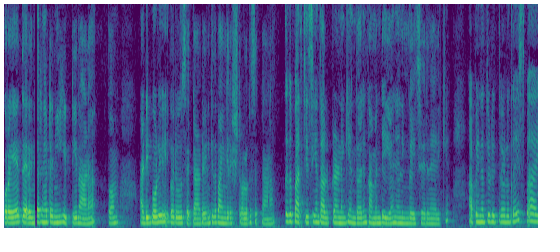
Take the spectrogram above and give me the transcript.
കുറേ തിരഞ്ഞെറിഞ്ഞിട്ട് എനിക്ക് കിട്ടിയതാണ്. അപ്പം അടിപൊളി ഒരു സെറ്റാണ് കേട്ടോ. എനിക്കിത് ഭയങ്കര ഇഷ്ടമുള്ളൊരു സെറ്റാണ് ഇത് പർച്ചേസ് ചെയ്യാൻ താല്പര്യമുണ്ടെങ്കിൽ എന്തായാലും കമന്റ് ചെയ്യുക ഞാൻ ലിങ്ക് അയച്ചു തരുന്നതായിരിക്കും അപ്പോൾ ഇന്നത്തെ ഇത്രയുള്ളൂ ഗൈസ് ബൈ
